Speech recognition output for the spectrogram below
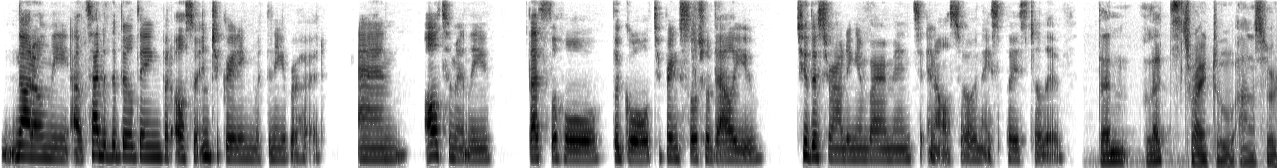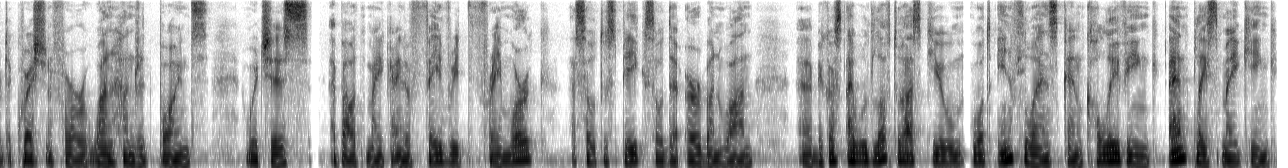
not only outside of the building but also integrating with the neighborhood. And ultimately that's the whole the goal to bring social value to the surrounding environment and also a nice place to live. Then let's try to answer the question for 100 points which is about my kind of favorite framework so to speak, so the urban one, uh, because I would love to ask you what influence can co-living and placemaking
